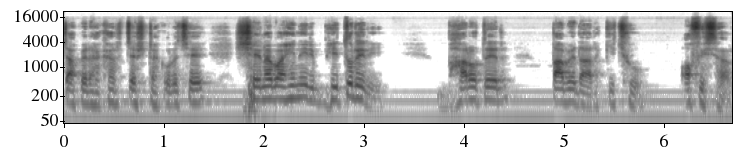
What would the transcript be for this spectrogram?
চাপে রাখার চেষ্টা করেছে, সেনাবাহিনীর ভিতরেরই ভারতের তাবেদার কিছু অফিসার।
